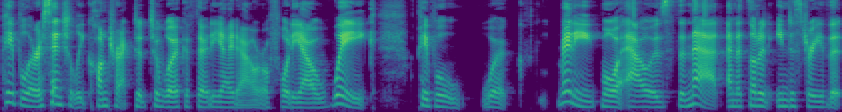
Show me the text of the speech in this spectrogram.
people are essentially contracted to work a 38 hour or 40 hour week, people work many more hours than that. And it's not an industry that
